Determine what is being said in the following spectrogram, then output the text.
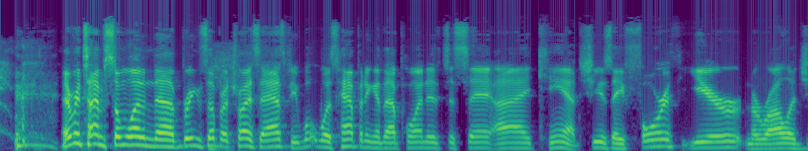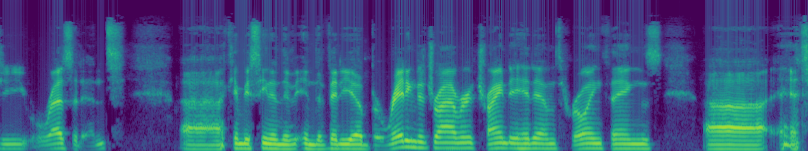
every time someone uh, brings up or tries to ask me what was happening at that point, it's to say I can't. She is a fourth year neurology resident. Uh, can be seen in the in the video berating the driver, trying to hit him, throwing things, uh, and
